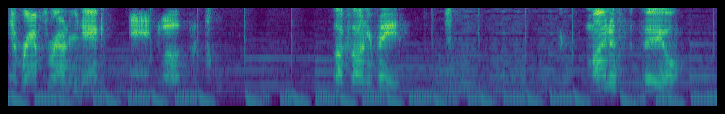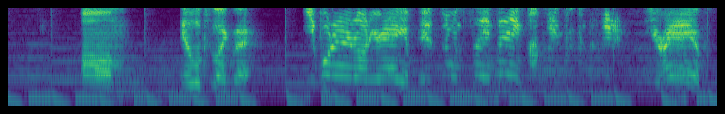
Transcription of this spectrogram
It wraps around your neck and uh, sucks on your face. Minus the tail. Um, it looks like that. You put it on your ab, it's doing the same thing your abs.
